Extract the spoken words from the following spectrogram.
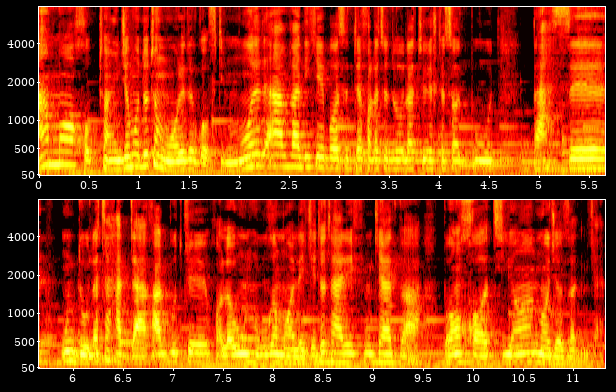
اما خب تا اینجا ما دو تا مورد گفتیم. مورد اولی که باعث دخالت دولت تو اقتصاد بود بحث اون دولت حداقل بود که حالا اون حقوق مالکیت رو تعریف می‌کرد و با اون خاطیان مجازات می‌کرد.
